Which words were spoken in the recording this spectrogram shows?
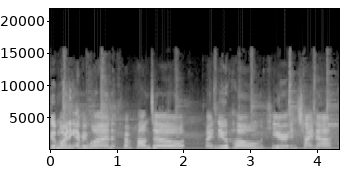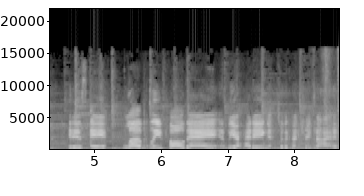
Good morning, everyone, from Hangzhou, my new home here in China. It is a lovely fall day, and we are heading to the countryside.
